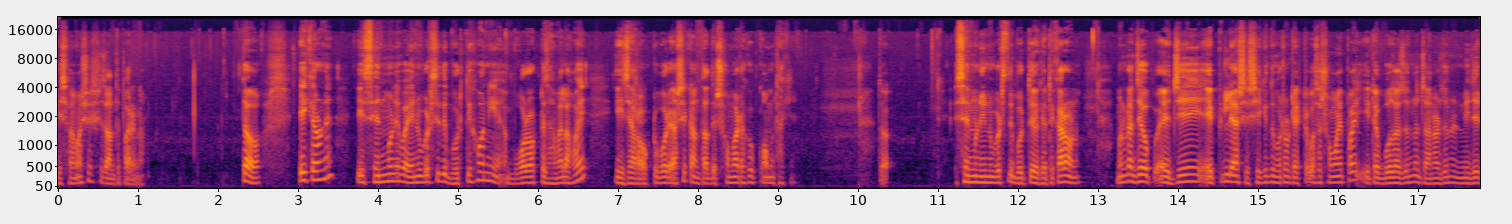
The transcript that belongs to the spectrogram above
এই ছয় মাসে সে জানতে পারে না। তো এই কারণে এই সেনমনি বা ইউনিভার্সিটিতে ভর্তি হওয়া নিয়ে বড় একটা ঝামেলা হয়। এই যারা অক্টোবরে আসে, কারণ তাদের সময়টা খুব কম থাকে। সেনমনি ইউনিভার্সিটি ভর্তি হওয়ার ক্ষেত্রে। কারণ মনে করেন যে যে এপ্রিলে আসে, সে কিন্তু মোটামুটি একটা বছর সময় পায়। এটা বোঝার জন্য, জানার জন্য, নিজের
